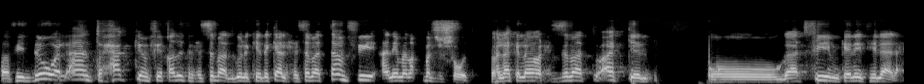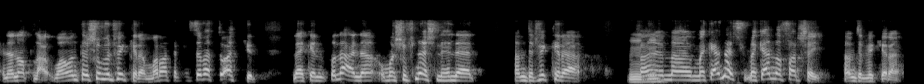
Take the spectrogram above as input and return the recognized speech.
ففي دول الآن تحكم في قضية الحسابات تقول لك إذا كان الحسابات تنفي أنا ما نقبلش الشهود. ولكن لو الحسابات تؤكد وقالت في إمكانية هلال. إحنا نطلع. وأنت شوف الفكرة. مرات الحسابات تؤكد. لكن طلعنا وما شفناش الهلال. فهمت الفكرة؟ فما ما كانش ما كأنه صار شيء. فهمت الفكرة؟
